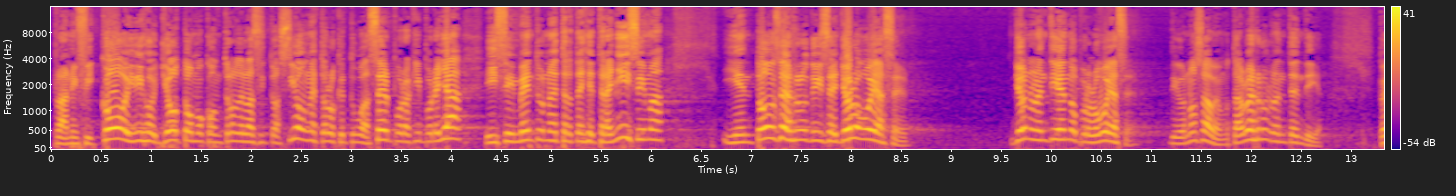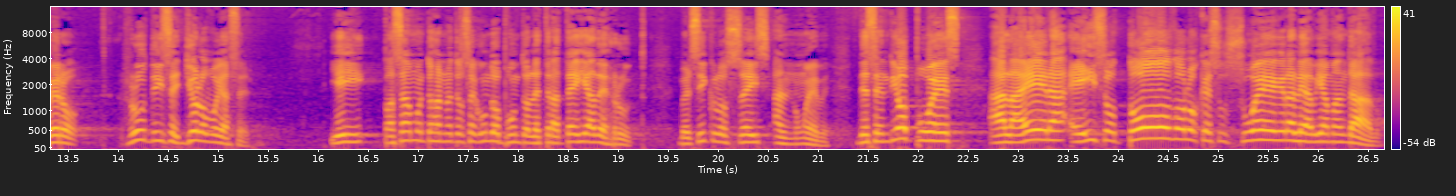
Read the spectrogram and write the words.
planificó y dijo, yo tomo control de la situación, esto es lo que tú vas a hacer por aquí y por allá, y se inventa una estrategia extrañísima, y entonces Ruth dice, yo lo voy a hacer. Yo no lo entiendo, pero lo voy a hacer. Digo, no sabemos, tal vez Ruth lo entendía, pero Ruth dice, yo lo voy a hacer. Y pasamos entonces a nuestro segundo punto, la estrategia de Ruth. Versículos 6 al 9. Descendió pues a la era e hizo todo lo que su suegra le había mandado.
